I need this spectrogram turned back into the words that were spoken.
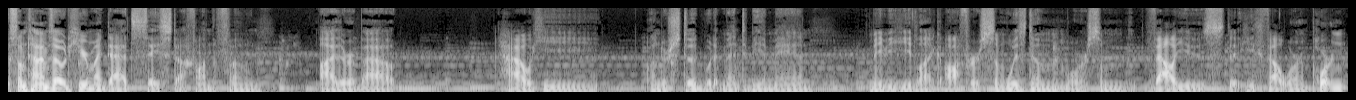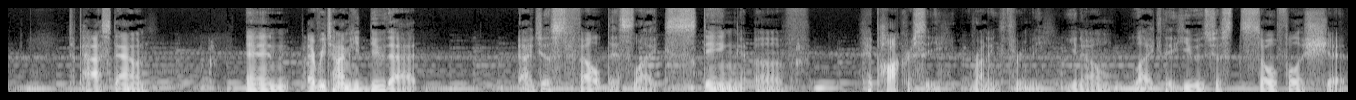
Sometimes I would hear my dad say stuff on the phone, either about how he understood what it meant to be a man. Maybe he'd like offer some wisdom or some values that he felt were important to pass down. And every time he'd do that, I just felt this like sting of hypocrisy running through me, you know, like that he was just so full of shit.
